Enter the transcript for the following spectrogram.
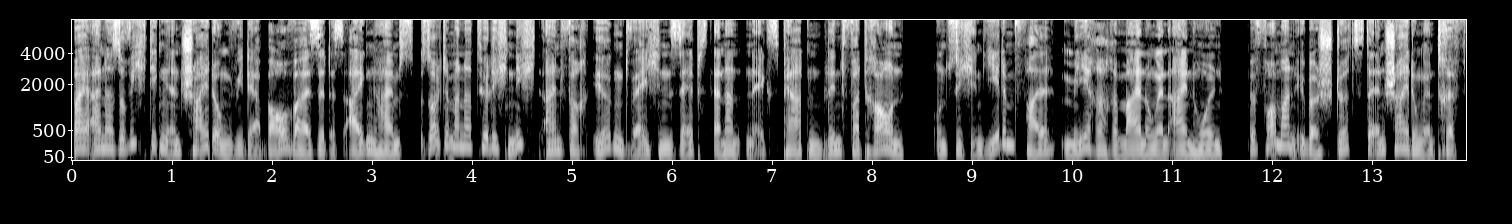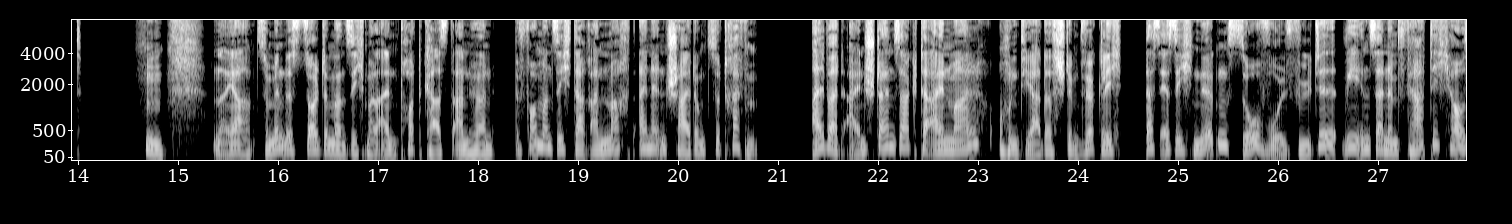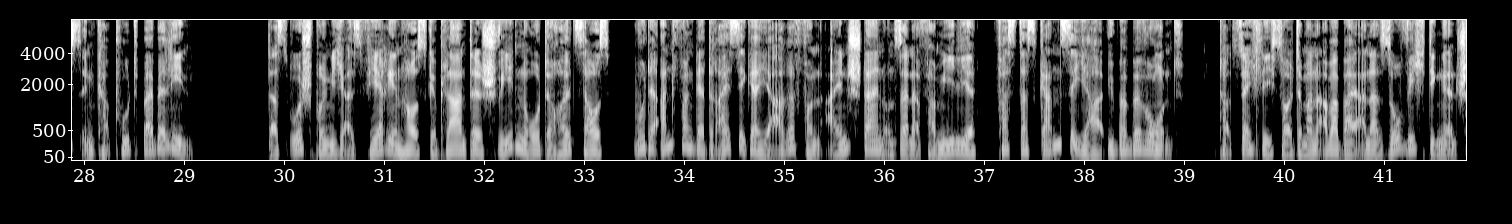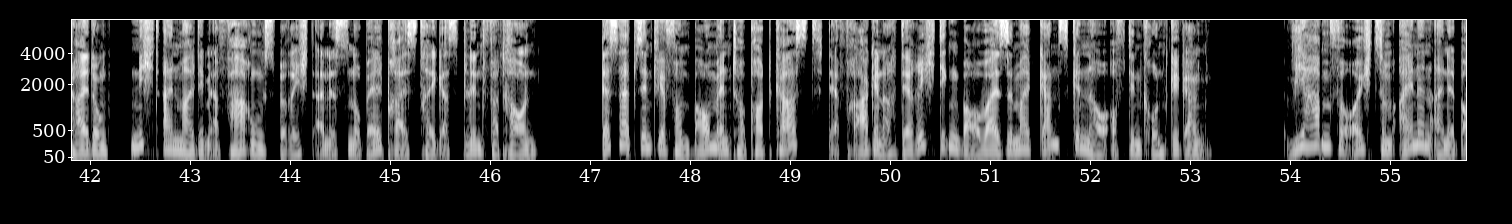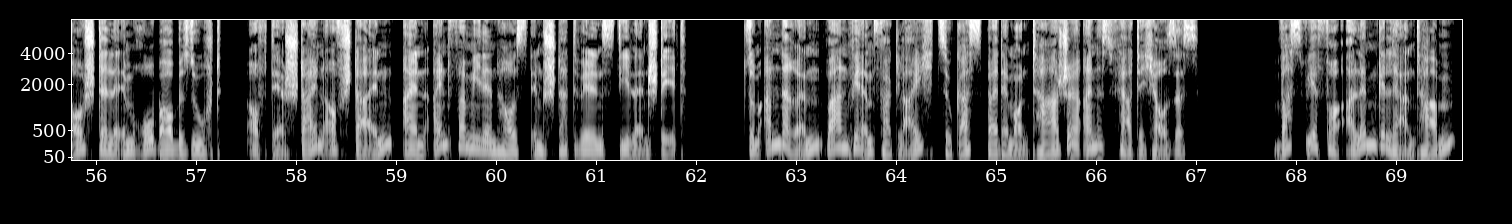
Bei einer so wichtigen Entscheidung wie der Bauweise des Eigenheims sollte man natürlich nicht einfach irgendwelchen selbsternannten Experten blind vertrauen und sich in jedem Fall mehrere Meinungen einholen, bevor man überstürzte Entscheidungen trifft. Hm, naja, zumindest sollte man sich mal einen Podcast anhören, bevor man sich daran macht, eine Entscheidung zu treffen. Albert Einstein sagte einmal, und ja, das stimmt wirklich, dass er sich nirgends so wohl fühlte wie in seinem Fertighaus in Kaput bei Berlin. Das ursprünglich als Ferienhaus geplante schwedenrote Holzhaus wurde Anfang der 30er Jahre von Einstein und seiner Familie fast das ganze Jahr über bewohnt. Tatsächlich sollte man aber bei einer so wichtigen Entscheidung nicht einmal dem Erfahrungsbericht eines Nobelpreisträgers blind vertrauen. Deshalb sind wir vom Baumentor Podcast der Frage nach der richtigen Bauweise mal ganz genau auf den Grund gegangen. Wir haben für euch zum einen eine Baustelle im Rohbau besucht, auf der Stein auf Stein ein Einfamilienhaus im Stadtvillenstil entsteht. Zum anderen waren wir im Vergleich zu Gast bei der Montage eines Fertighauses. Was wir vor allem gelernt haben?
